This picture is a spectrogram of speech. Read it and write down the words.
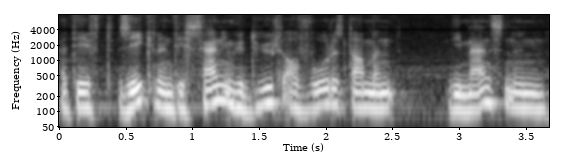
het heeft zeker een decennium geduurd alvorens dat men die mensen hun,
